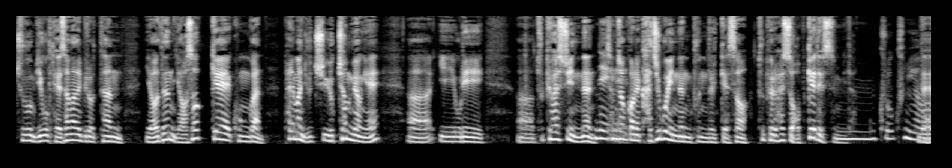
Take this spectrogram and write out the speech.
주 미국 대사관을 비롯한 86개 공간 8만 6천 명의 아, 이 우리 아, 투표할 수 있는 네. 참정권을 가지고 있는 분들께서 투표를 할 수 없게 됐습니다. 음, 그렇군요. 네.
